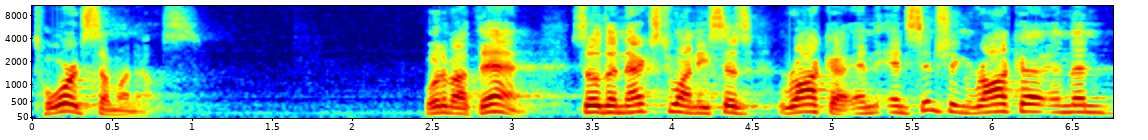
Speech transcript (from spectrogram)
towards someone else? What about then? So the next one, he says raka, and, and it's interesting, raka, and then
